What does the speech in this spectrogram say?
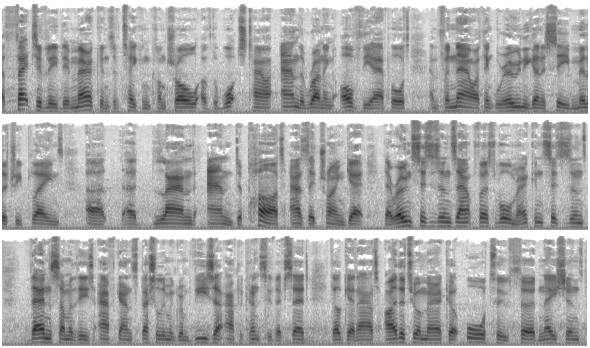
Effectively, the Americans have taken control of the watchtower and the running of the airport, and for now, I think we're only going to see military planes uh, uh, land and depart as they try and get their own citizens out, first of all, American citizens, then some of these Afghan special immigrant visa applicants who they've said they'll get out either to America or to third nations.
